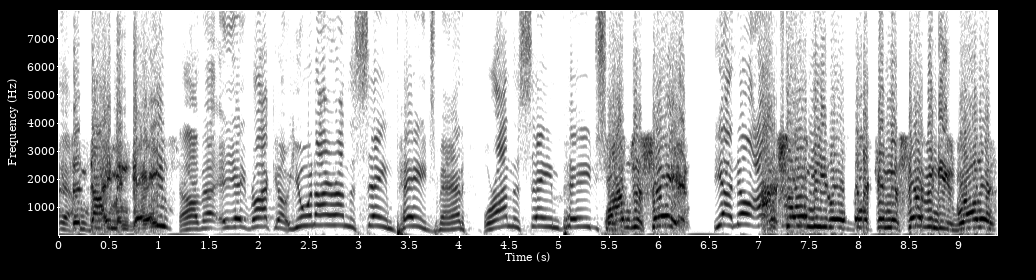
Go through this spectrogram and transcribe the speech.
Yeah. than Diamond Dave? Uh, hey, hey, Rocco, you and I are on the same page, man. We're on the same page. Well. I'm just saying. yeah, no, I I, saw Meatloaf back in the '70s, brother.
